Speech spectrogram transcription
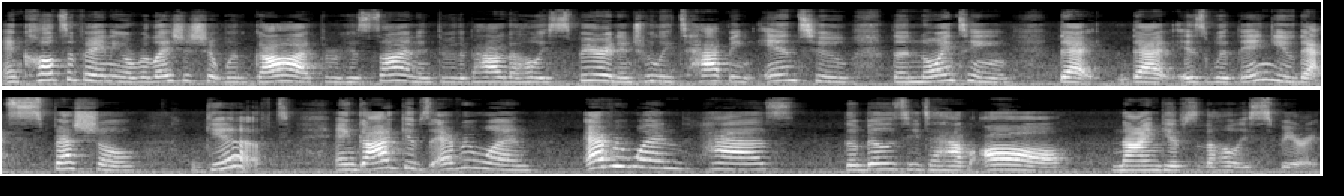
and cultivating a relationship with God through his son and through the power of the Holy Spirit and truly tapping into the anointing that that is within you that special gift and God gives everyone everyone has the ability to have all nine gifts of the Holy Spirit.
